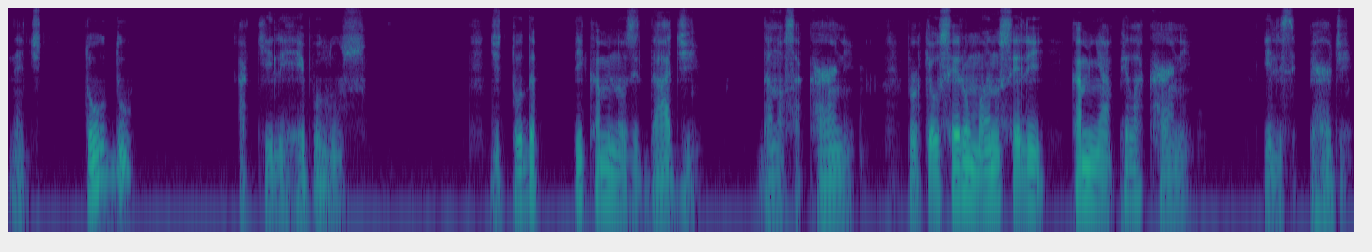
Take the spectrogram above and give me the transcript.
né, de todo aquele revoluço, de toda pecaminosidade da nossa carne, porque o ser humano, se ele caminhar pela carne, ele se perde.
